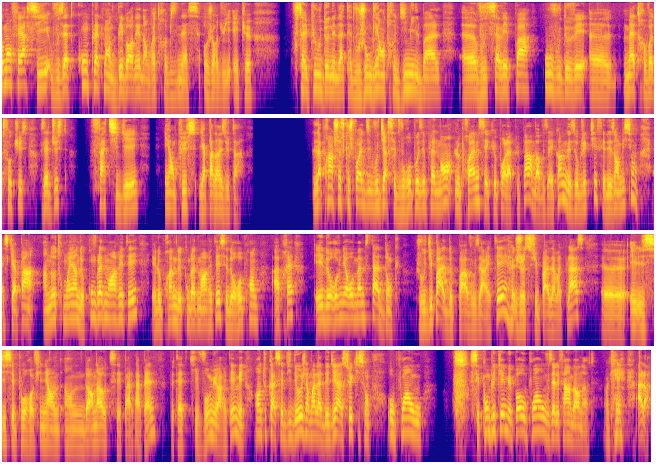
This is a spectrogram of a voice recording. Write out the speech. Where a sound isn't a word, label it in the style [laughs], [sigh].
Comment faire si vous êtes complètement débordé dans votre business aujourd'hui et que vous savez plus où donner de la tête, vous jonglez entre 10 000 balles, euh, vous ne savez pas où vous devez euh, mettre votre focus, vous êtes juste fatigué et en plus, il n'y a pas de résultat. La première chose que je pourrais vous dire, c'est de vous reposer pleinement. Le problème, c'est que pour la plupart, bah, vous avez quand même des objectifs et des ambitions. Est-ce qu'il n'y a pas un autre moyen de complètement arrêter? Et le problème de complètement arrêter, c'est de reprendre après et de revenir au même stade. Donc, je vous dis pas de pas vous arrêter. [laughs] Je suis pas à votre place. Euh, et si c'est pour finir en, en burn-out, c'est pas la peine. Peut-être qu'il vaut mieux arrêter. Mais en tout cas, cette vidéo, j'aimerais la dédier à ceux qui sont au point où c'est compliqué, mais pas au point où vous allez faire un burn-out. Ok? Alors,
